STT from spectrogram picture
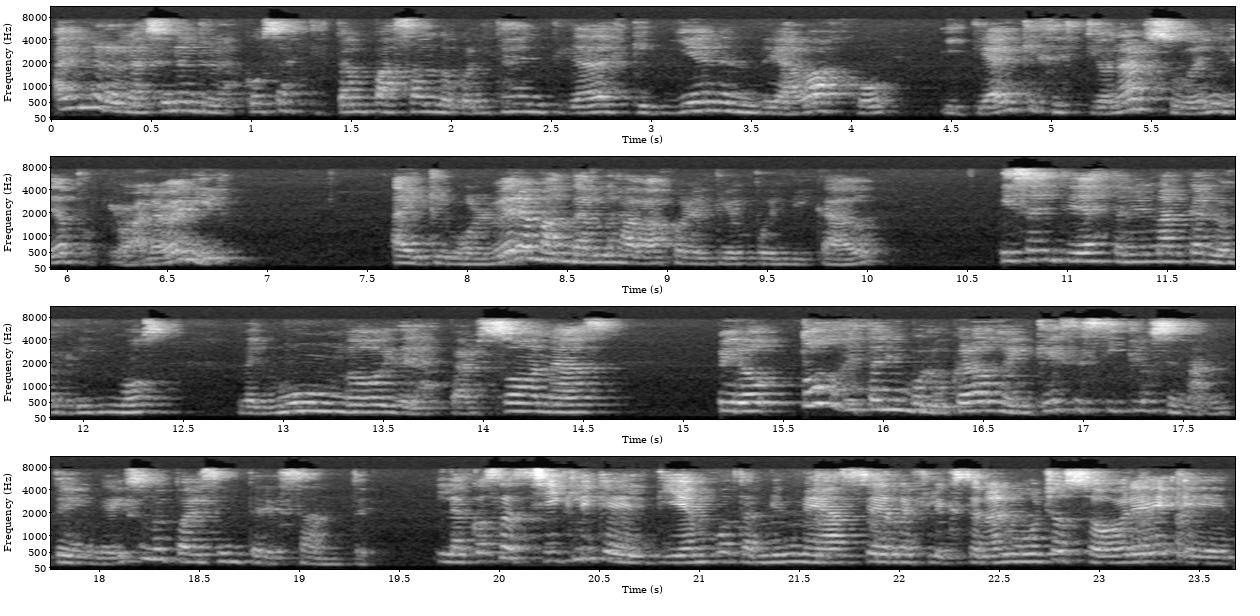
hay una relación entre las cosas que están pasando con estas entidades que vienen de abajo y que hay que gestionar su venida porque van a venir. Hay que volver a mandarlas abajo en el tiempo indicado. Esas entidades también marcan los ritmos del mundo y de las personas pero todos están involucrados en que ese ciclo se mantenga y eso me parece interesante. La cosa cíclica del tiempo también me hace reflexionar mucho sobre eh,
